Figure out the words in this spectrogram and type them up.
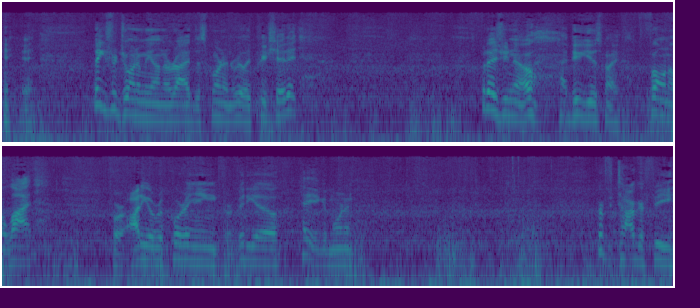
Thanks for joining me on the ride this morning. Really appreciate it. But as you know, I do use my phone a lot for audio recording, for video. Hey, good morning. For photography.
